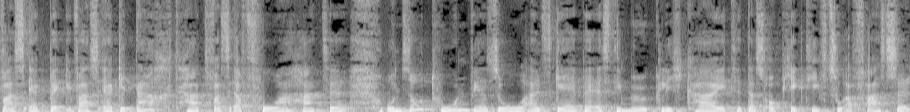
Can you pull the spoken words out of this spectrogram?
was er, was er gedacht hat, was er vorhatte. Und so tun wir so, als gäbe es die Möglichkeit, das objektiv zu erfassen.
